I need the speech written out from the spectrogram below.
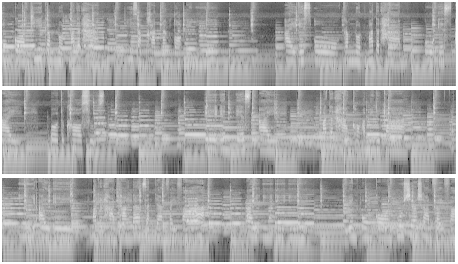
องค์กรที่กำหนดมาตรฐานที่สำคัญดังต่อไปนี้ ISO กำหนดมาตรฐาน OSI Protocol Suite ANSI มาตรฐานของอเมริกา EIA มาตรฐานทางด้านสัญญาณไฟฟ้า IEEE เป็นองค์กรผู้เชี่ยวชาญไฟฟ้า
